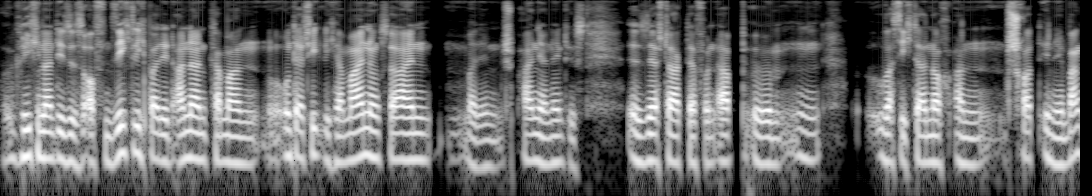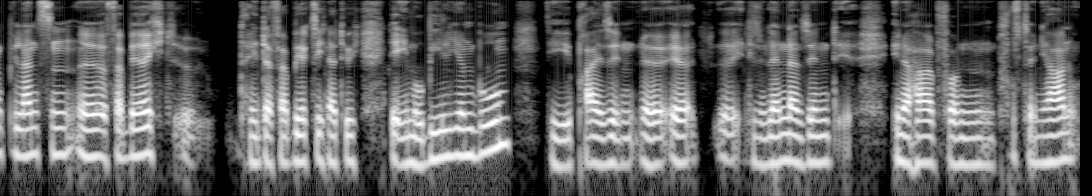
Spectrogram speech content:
Griechenland ist es offensichtlich, bei den anderen kann man unterschiedlicher Meinung sein. Bei den Spaniern hängt es äh, sehr stark davon ab, ähm, was sich da noch an Schrott in den Bankbilanzen äh, verbirgt dahinter verbirgt sich natürlich der Immobilienboom. Die Preise in, äh, äh in diesen Ländern sind innerhalb von 15 Jahren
